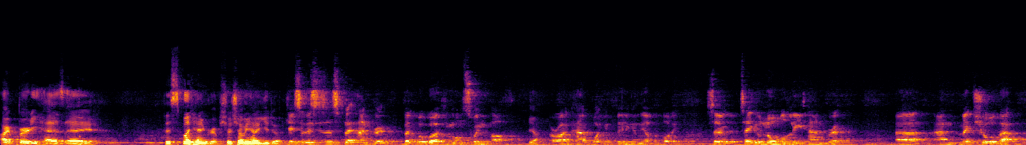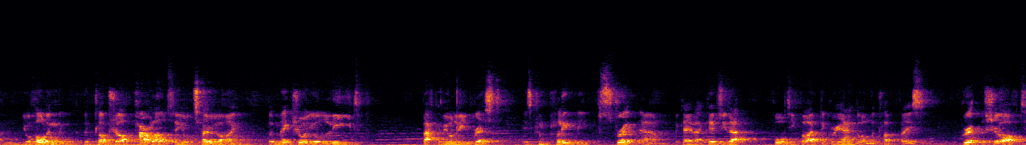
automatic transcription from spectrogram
All right, Bertie has a the split hand grip. So show me how you do it. Okay, so this is a split hand grip, but we're working on swing path. Yeah. All right, how what you're feeling in the upper body. So take your normal lead hand grip uh, and make sure that you're holding the, the club shaft parallel to your toe line, but make sure your lead back of your lead wrist is completely straight down. Okay, that gives you that 45 degree angle on the club face. Grip the shaft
